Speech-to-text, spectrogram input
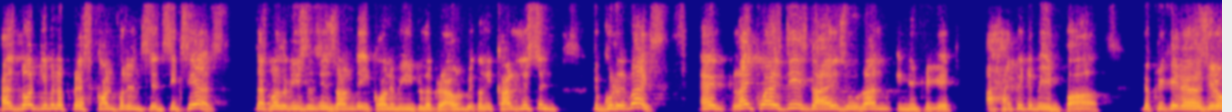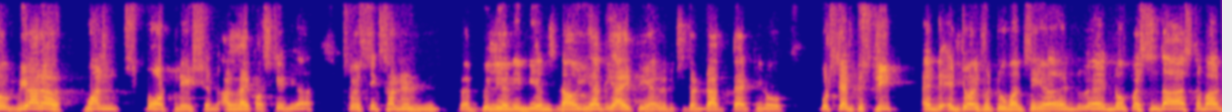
has not given a press conference in six years. That's one of the reasons he's run the economy into the ground because he can't listen to good advice. And likewise, these guys who run Indian cricket are happy to be in power. The cricketers, you know, we are a one sport nation, unlike Australia. So 600 billion Indians. Now you have the IPL, which is a drug that, you know, puts them to sleep and they enjoy it for two months a year. And no questions are asked about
